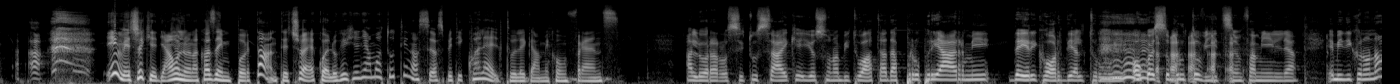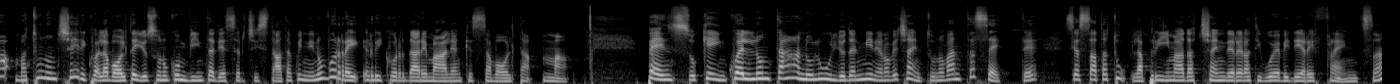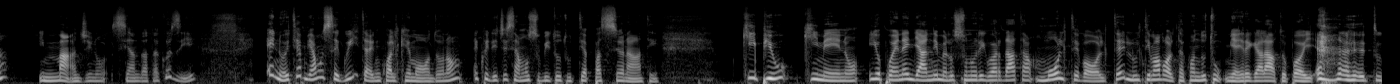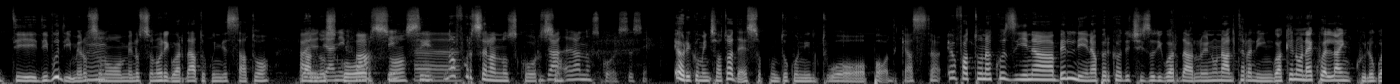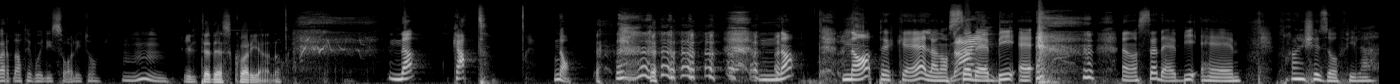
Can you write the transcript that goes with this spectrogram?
Invece chiediamole una cosa importante, cioè quello che chiediamo a tutti i nostri ospiti, qual è il tuo legame con Friends? Allora Rossi, tu sai che io sono abituata ad appropriarmi dei ricordi altrui. Ho questo brutto vizio in famiglia. E mi dicono no, ma tu non c'eri quella volta e io sono convinta di esserci stata. Quindi non vorrei ricordare male anche stavolta, ma penso che in quel lontano luglio del 1997 sia stata tu la prima ad accendere la tv e a vedere Friends. Immagino sia andata così. E noi ti abbiamo seguita in qualche modo, no? E quindi ci siamo subito tutti appassionati. Chi più, chi meno. Io poi negli anni me lo sono riguardata molte volte. L'ultima volta quando tu mi hai regalato poi tutti i DVD me lo, Mm. sono, me lo sono riguardato, quindi è stato paio l'anno scorso, fa, sì. eh, No, forse l'anno scorso. Già l'anno scorso, sì. E ho ricominciato adesso appunto con il tuo podcast e ho fatto una cosina bellina perché ho deciso di guardarlo in un'altra lingua che non è quella in cui lo guardate voi di solito. Mm. Il tedesco ariano. No, Cat. No. no, no, perché la nostra Dai! Debbie è la nostra Debbie è francesofila.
